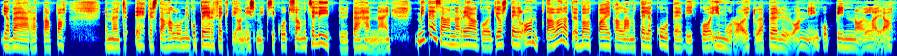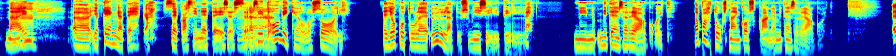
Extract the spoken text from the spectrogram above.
ja väärä tapa. Ja mä nyt ehkä sitä haluan niin perfektionismiksi kutsua, mutta se liittyy tähän näin. Miten sä Anna reagoit, jos teillä on tavarat about paikallaan, mutta teille kuuteen viikkoa imuroitu ja pöly on niin kuin pinnoilla ja näin. Mm. Mm. ja kengät ehkä sekasin eteisessä. Ja siitä ovikello soi ja joku tulee yllätysvisiitille, niin miten sä reagoit? Tapahtuuko näin koskaan ja miten sä reagoit? Ö,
